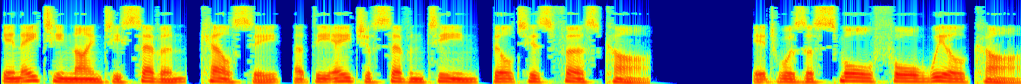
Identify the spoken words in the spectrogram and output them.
In 1897, Kelsey, at the age of 17, built his first car. It was a small four-wheel car.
